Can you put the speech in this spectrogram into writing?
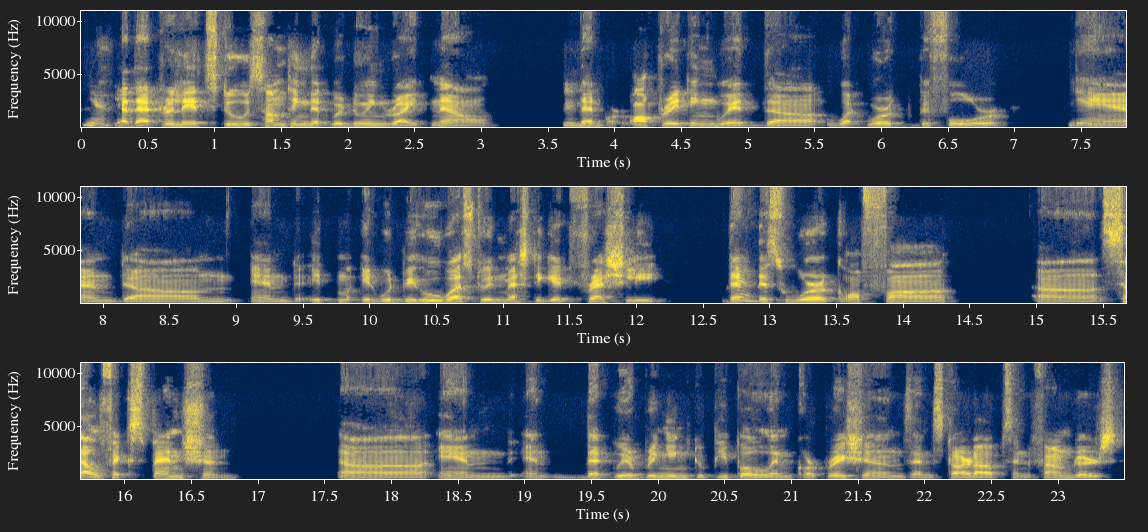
Yeah. Yeah, that relates to something that we're doing right now mm-hmm. that we're operating with uh, what worked before yeah. and um, and it it would behoove us to investigate freshly that yeah. this work of uh, uh, self expansion uh, and and that we're bringing to people and corporations and startups and founders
